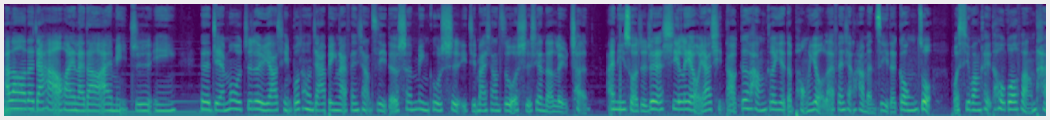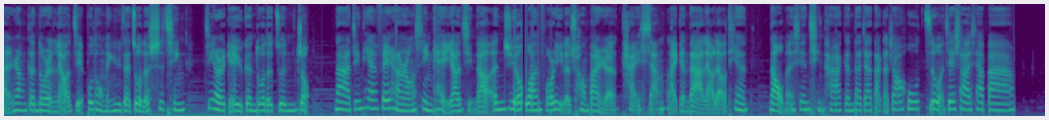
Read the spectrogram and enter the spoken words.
Hello，大家好，欢迎来到艾米之音。这个节目致力于邀请不同嘉宾来分享自己的生命故事，以及迈向自我实现的旅程。爱你所职这个系列，我邀请到各行各业的朋友来分享他们自己的工作。我希望可以透过访谈，让更多人了解不同领域在做的事情，进而给予更多的尊重。那今天非常荣幸可以邀请到 NGO One Forty 的创办人凯翔来跟大家聊聊天。那我们先请他跟大家打个招呼，自我介绍一下吧。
